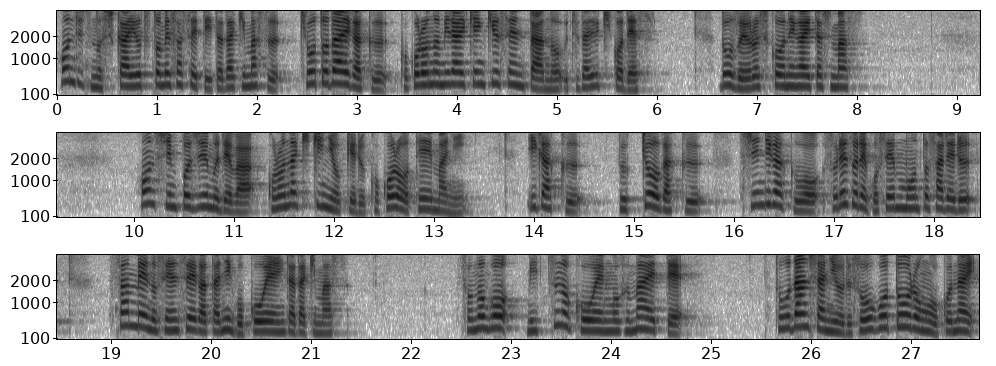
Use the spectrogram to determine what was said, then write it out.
本日の司会を務めさせていただきます京都大学心の未来研究センターの内田由紀子です。どうぞよろしくお願いいたします。本シンポジウムではコロナ危機における心をテーマに医学仏教学心理学をそれぞれご専門とされる3名の先生方にご講演いただきます。その後、3つの講演を踏まえて、登壇者による総合討論を行い、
